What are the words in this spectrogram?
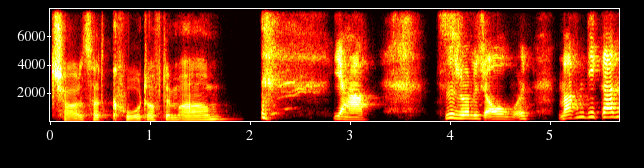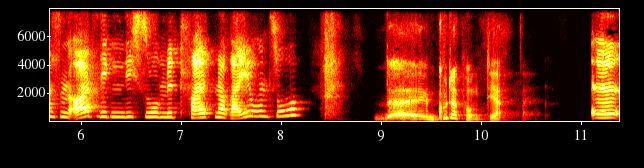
Charles hat Kot auf dem Arm? ja, sicherlich auch. Machen die ganzen Adligen nicht so mit Falknerei und so? Äh, guter Punkt, ja. Äh,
